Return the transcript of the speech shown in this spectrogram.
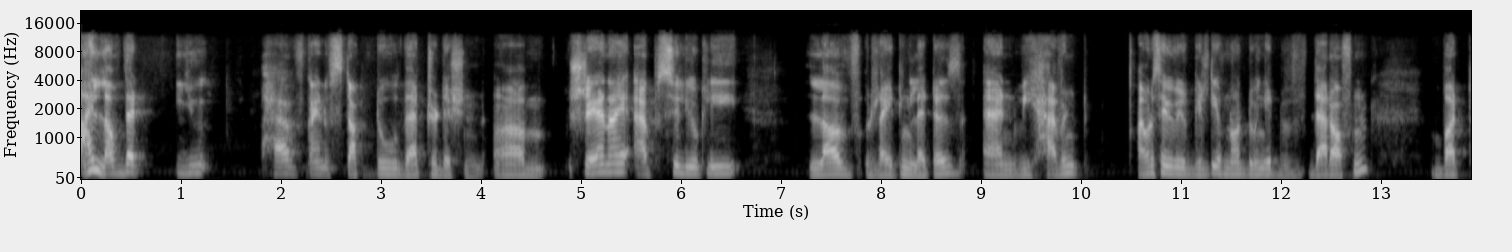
i love that you have kind of stuck to that tradition. Um shreya and i absolutely love writing letters and we haven't i want to say we were guilty of not doing it that often but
